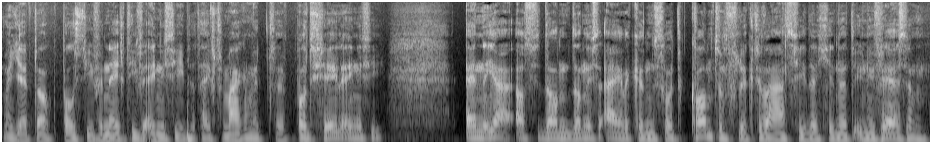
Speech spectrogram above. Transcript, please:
Want je hebt ook positieve en negatieve energie, dat heeft te maken met uh, potentiële energie. En ja, als dan, dan is het eigenlijk een soort kwantumfluctuatie dat je het universum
